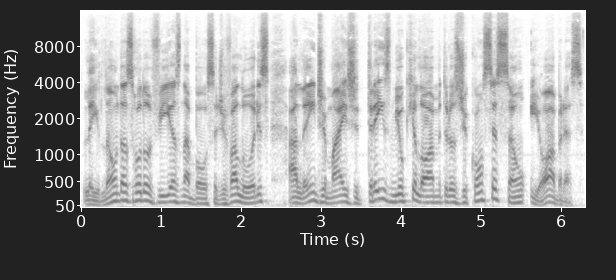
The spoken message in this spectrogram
leilão das rodovias na Bolsa de Valores, além de mais de 3 mil quilômetros de concessão e obras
